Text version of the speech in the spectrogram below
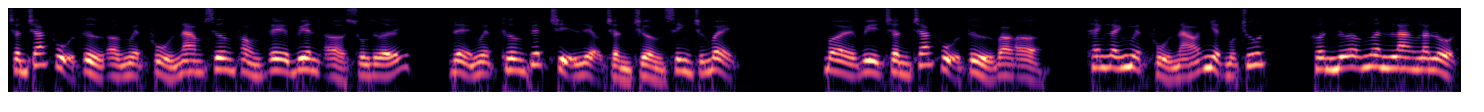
Trần Trác phụ tử ở Nguyệt phủ Nam Sương phòng tê viên ở xuống dưới, để Nguyệt Thương Tuyết trị liệu Trần Trường Sinh chứng bệnh. Bởi vì Trần Trác phụ tử vào ở, thanh lãnh Nguyệt phủ náo nhiệt một chút, hơn nữa ngân lang lan lột,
